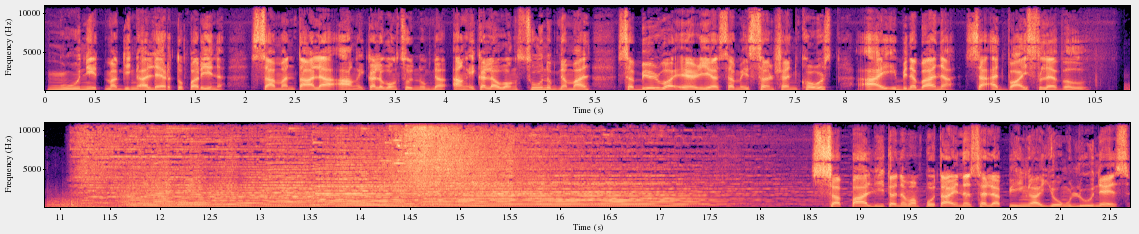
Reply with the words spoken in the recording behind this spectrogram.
ngunit maging alerto pa rin. Samantala, ang ikalawang sunog na ang ikalawang sunog naman sa Birwa area sa may Sunshine Coast ay ibinaba na sa advice level. Sa palitan naman po tayo ng salapi ngayong lunes.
